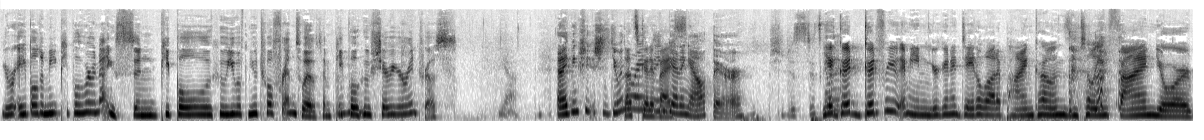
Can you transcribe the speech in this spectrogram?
you're able to meet people who are nice and people who you have mutual friends with and people who share your interests. Yeah, and I think she, she's doing That's the good right thing advice. getting out there. She just it's Yeah, good good for you. I mean, you're gonna date a lot of pine cones until you find your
